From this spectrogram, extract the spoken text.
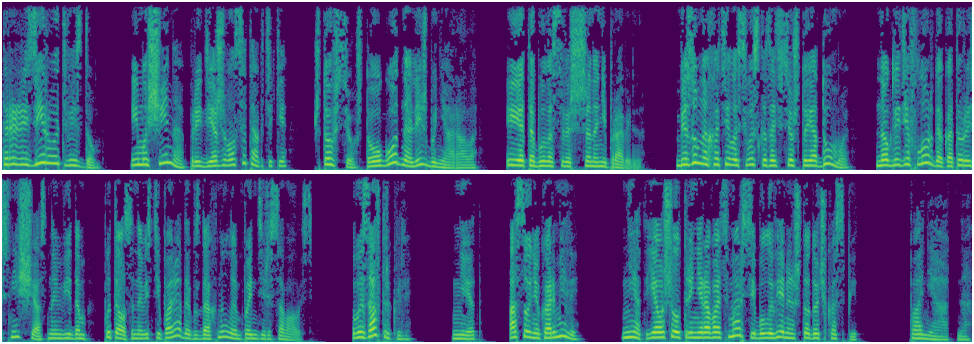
терроризирует весь дом. И мужчина придерживался тактики, что все, что угодно, лишь бы не орала. И это было совершенно неправильно. Безумно хотелось высказать все, что я думаю, но, глядев лорда, который с несчастным видом пытался навести порядок, вздохнула и поинтересовалась. «Вы завтракали?» «Нет». «А Соню кормили?» «Нет, я ушел тренировать Марси и был уверен, что дочка спит». «Понятно»,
